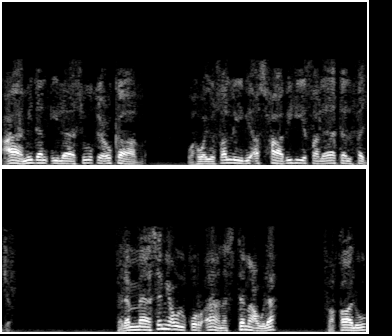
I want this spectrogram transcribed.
عامدا إلى سوق عكاظ وهو يصلي بأصحابه صلاة الفجر. فلما سمعوا القرآن استمعوا له فقالوا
